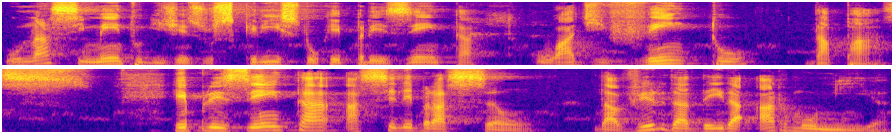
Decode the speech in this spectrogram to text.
O nascimento de Jesus Cristo representa o advento da paz. Representa a celebração da verdadeira harmonia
